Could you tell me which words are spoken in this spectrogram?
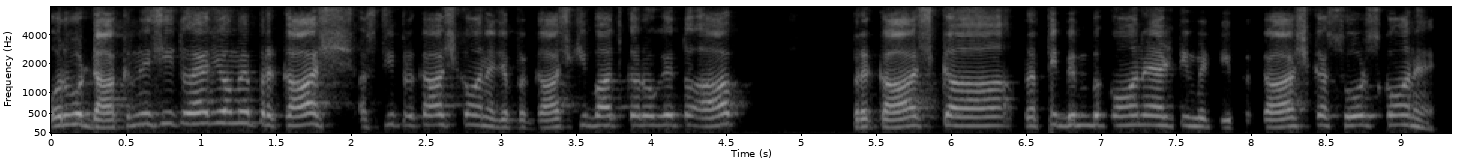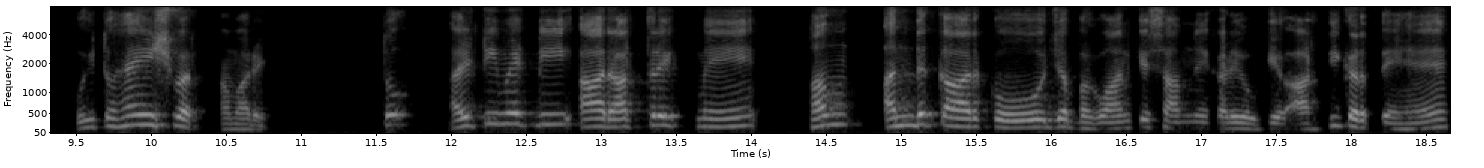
और वो डार्कनेस ही तो है जो हमें प्रकाश असली प्रकाश कौन है? जब प्रकाश की बात करोगे तो आप प्रकाश का प्रतिबिंब कौन है अल्टीमेटली प्रकाश का सोर्स कौन है? वही तो है ईश्वर हमारे। तो अल्टीमेटली आरात्रिक में हम अंधकार को जब भगवान के सामने खड़े होके आरती करते हैं,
